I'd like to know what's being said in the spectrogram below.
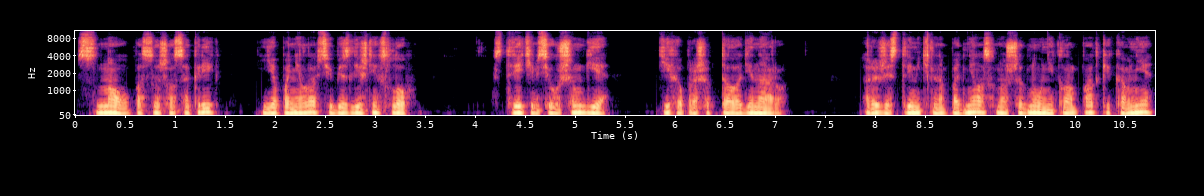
Снова послышался крик, я поняла все без лишних слов. «Встретимся у Шенге», — тихо прошептала Динару. Рыжий стремительно поднялся, но шагнул не к лампадке, ко мне,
